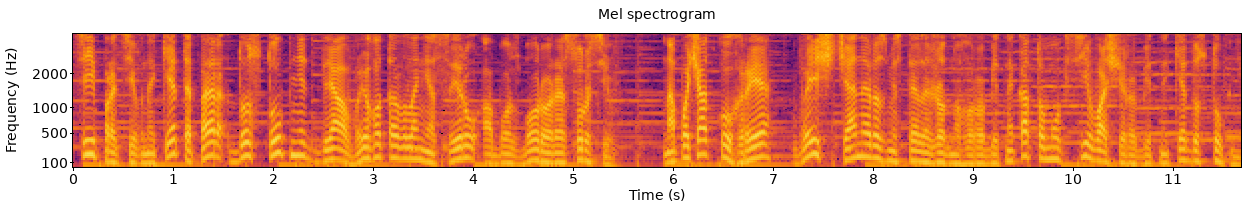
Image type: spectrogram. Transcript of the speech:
Ці працівники тепер доступні для виготовлення сиру або збору ресурсів. На початку гри ви ще не розмістили жодного робітника, тому всі ваші робітники доступні.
